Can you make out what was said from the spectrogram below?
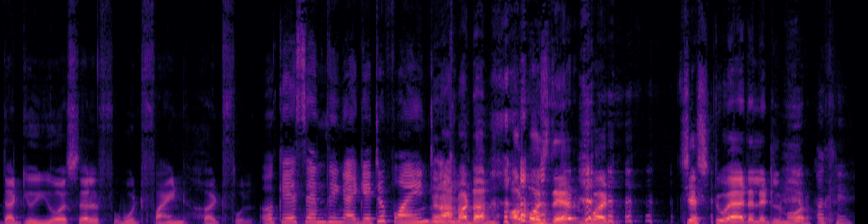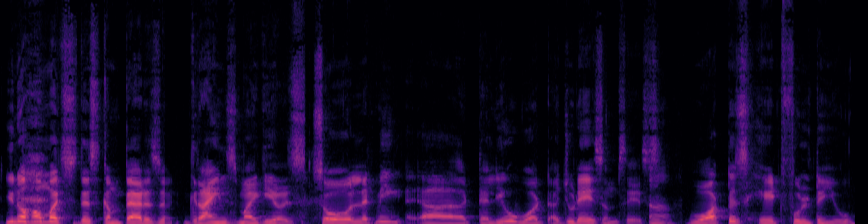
that you yourself would find hurtful. Okay, same thing. I get your point. No, no, I'm not done. Almost there, but just to add a little more. Okay. You know how much this comparison grinds my gears. So let me uh, tell you what uh, Judaism says. What is hateful to you,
